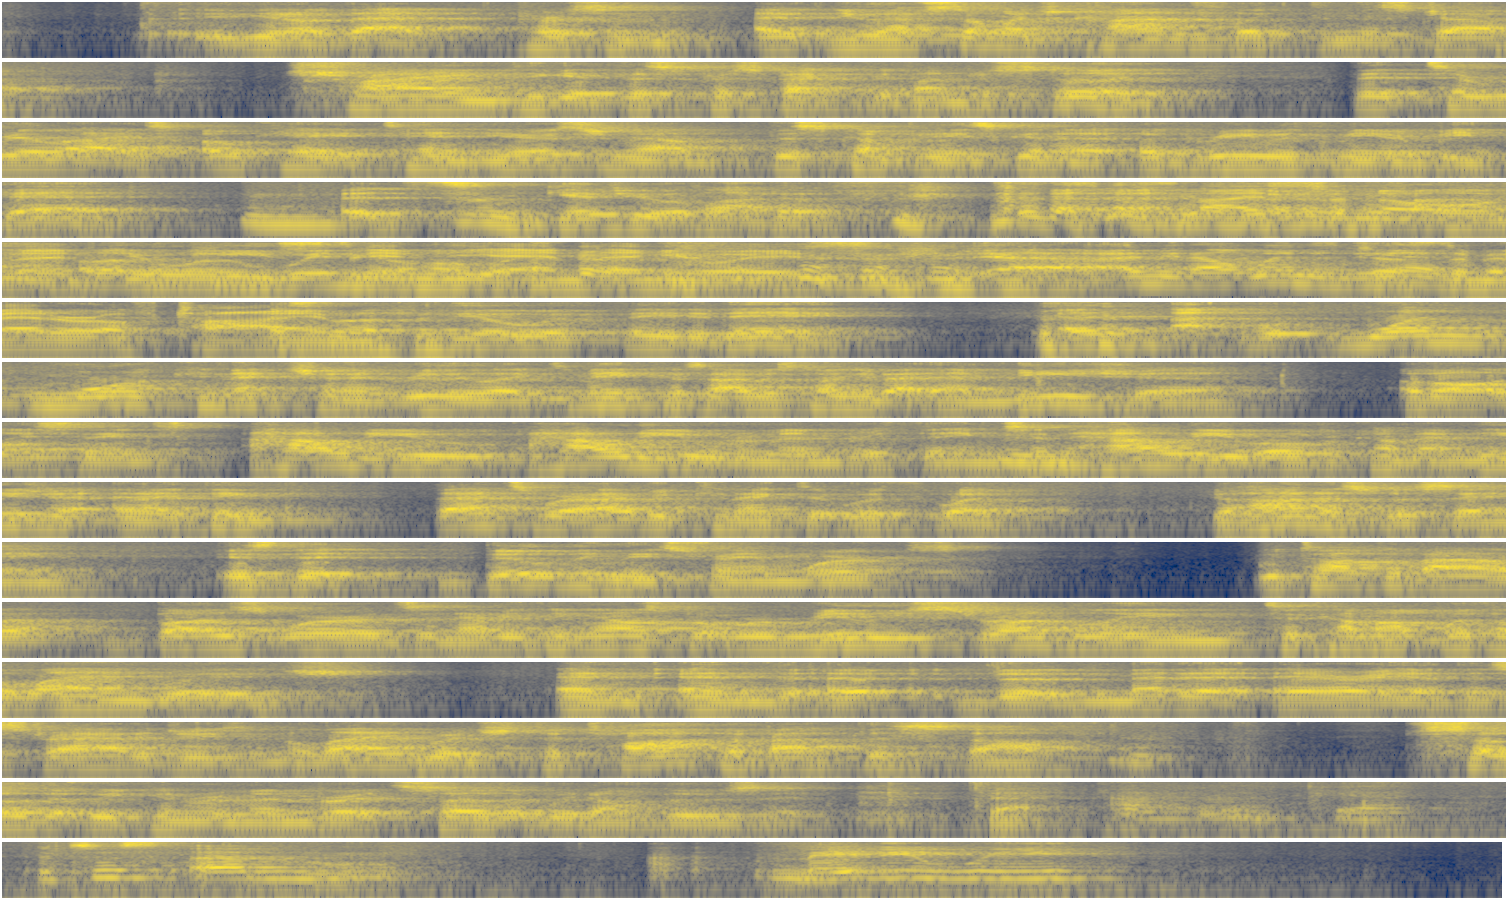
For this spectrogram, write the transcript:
you know, that person. uh, You have so much conflict in this job, trying to get this perspective understood, that to realize, okay, ten years from now, this company is going to agree with me or be dead. Mm. It doesn't give you a lot of. It's, it's nice to know that you will win in the end anyways. yeah, I mean, I'll win in the Just end. Just a matter of I still time. have to deal with day to day. And I, one more connection I'd really like to make because I was talking about amnesia of all these things. How do you how do you remember things and mm. how do you overcome amnesia? And I think that's where I would connect it with what Johannes was saying is that building these frameworks. We talk about buzzwords and everything else, but we're really struggling to come up with a language and and uh, the meta area, the strategies and the language to talk about this stuff, so that we can remember it, so that we don't lose it. Yeah. Um, yeah, it's just um, maybe we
